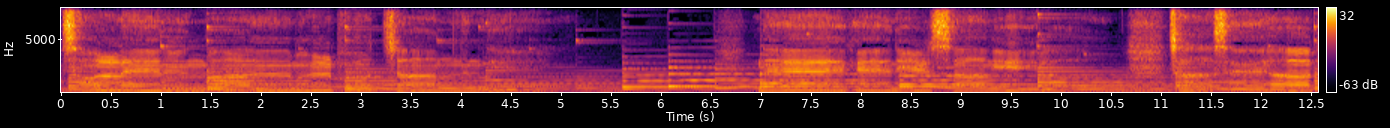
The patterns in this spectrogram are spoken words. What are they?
설레는 마음을 붙잡는 일. 내겐 일상이라 자세하게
